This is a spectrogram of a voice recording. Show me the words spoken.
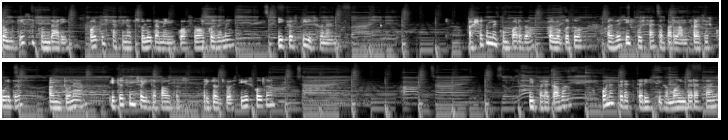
Com que és secundari, pots estar fent absolutament qualsevol cosa més i que estigui sonant. Això també comporta que el locutor es vegi forçat a parlar amb frases curtes, entonar i tot un seguit de pautes perquè el que ho estigui escoltant. I per acabar, una característica molt interessant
